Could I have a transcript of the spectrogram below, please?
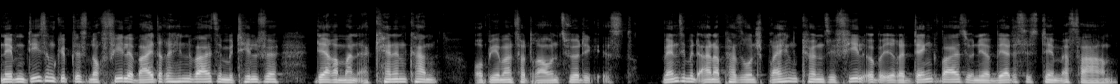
Neben diesem gibt es noch viele weitere Hinweise, mit Hilfe derer man erkennen kann, ob jemand vertrauenswürdig ist. Wenn Sie mit einer Person sprechen, können Sie viel über ihre Denkweise und ihr Wertesystem erfahren.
